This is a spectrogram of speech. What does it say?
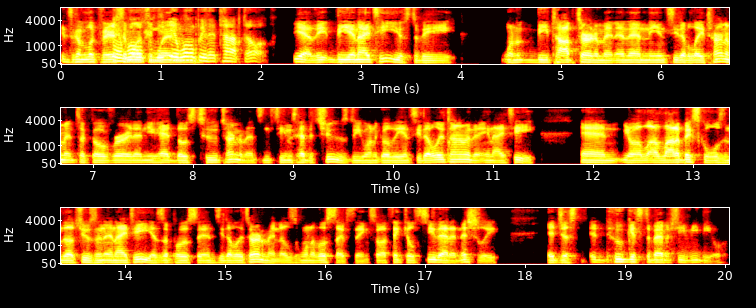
it's going to look very similar won't, to when it won't be the top dog. yeah, the, the NIT used to be one of the top tournament, and then the NCAA tournament took over, and then you had those two tournaments, and teams had to choose: do you want to go to the NCAA tournament or NIT? And you know, a lot, a lot of big schools ended up choosing NIT as opposed to NCAA tournament. It was one of those type things. So I think you'll see that initially. It just it, who gets the better TV deal?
